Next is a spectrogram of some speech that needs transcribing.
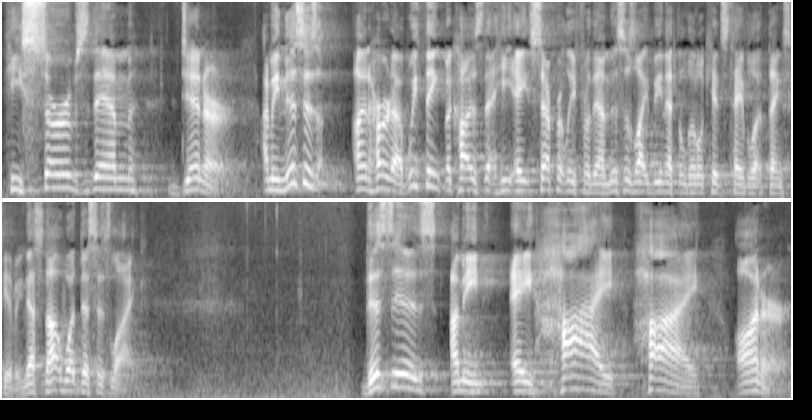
he serves them dinner. I mean, this is unheard of. We think because that he ate separately for them, this is like being at the little kids' table at Thanksgiving. That's not what this is like. This is, I mean, a high, high honor.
